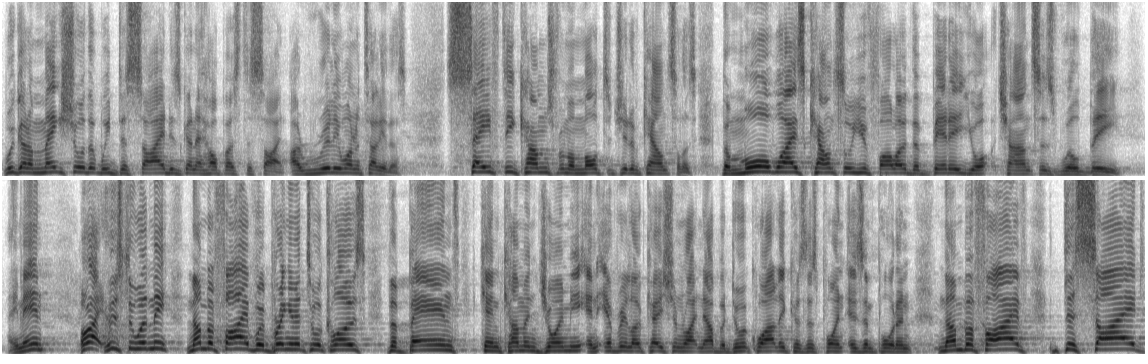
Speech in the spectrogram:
We've got to make sure that we decide who's going to help us decide. I really want to tell you this. Safety comes from a multitude of counselors. The more wise counsel you follow, the better your chances will be. Amen? All right, who's still with me? Number five, we're bringing it to a close. The band can come and join me in every location right now, but do it quietly because this point is important. Number five, decide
